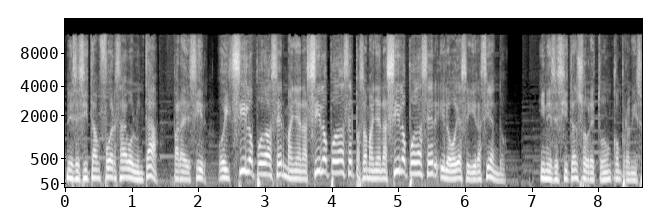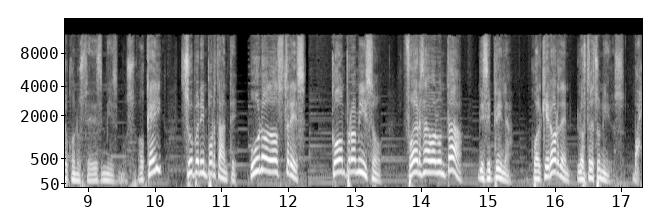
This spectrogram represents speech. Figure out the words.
Necesitan fuerza de voluntad para decir, hoy sí lo puedo hacer, mañana sí lo puedo hacer, pasado mañana sí lo puedo hacer y lo voy a seguir haciendo. Y necesitan sobre todo un compromiso con ustedes mismos, ¿ok? Súper importante. Uno, dos, tres. Compromiso, fuerza de voluntad, disciplina. Cualquier orden, los tres unidos. Bye.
